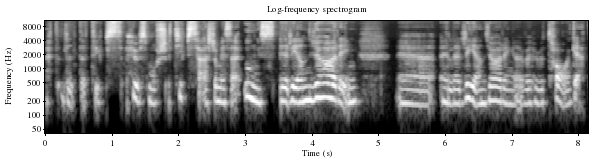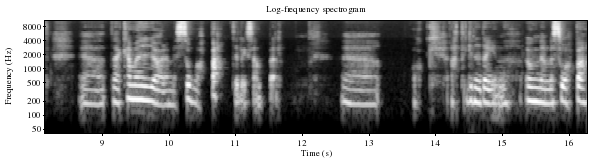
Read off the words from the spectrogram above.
ett litet tips, husmorstips här som är så här ugnsrengöring eh, eller rengöring överhuvudtaget. Eh, där kan man ju göra med såpa till exempel. Eh, och att gnida in ugnen med såpa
